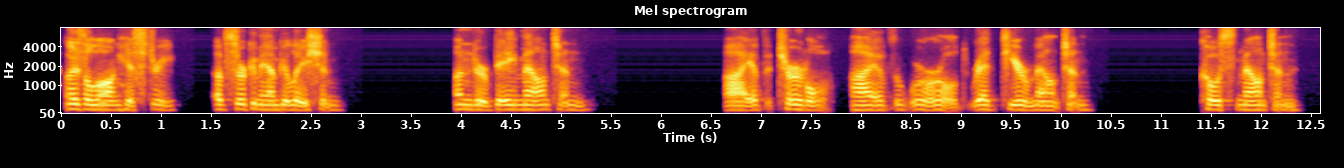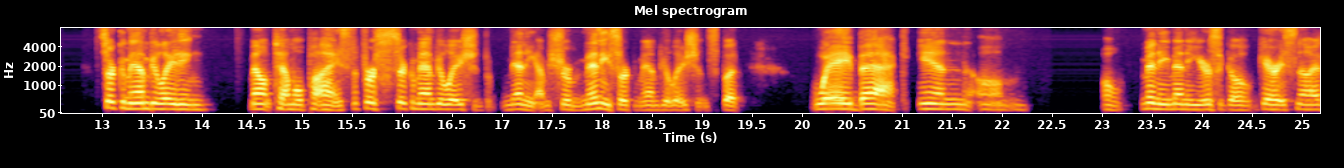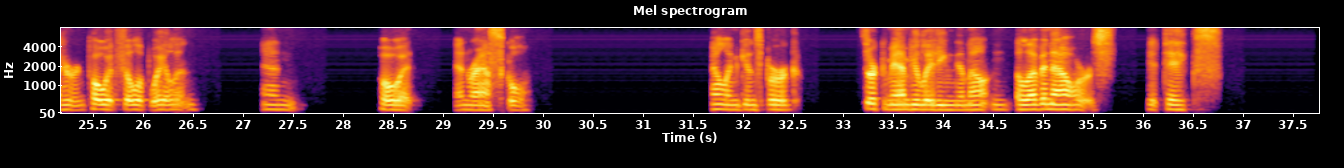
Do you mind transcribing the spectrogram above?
There's a long history of circumambulation under Bay Mountain, Eye of the Turtle, Eye of the World, Red Tear Mountain, Coast Mountain, circumambulating Mount Tamalpais, the first circumambulation, many, I'm sure many circumambulations, but way back in, um, oh, many, many years ago, Gary Snyder and poet Philip Whalen and poet and rascal Allen Ginsberg circumambulating the mountain 11 hours it takes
